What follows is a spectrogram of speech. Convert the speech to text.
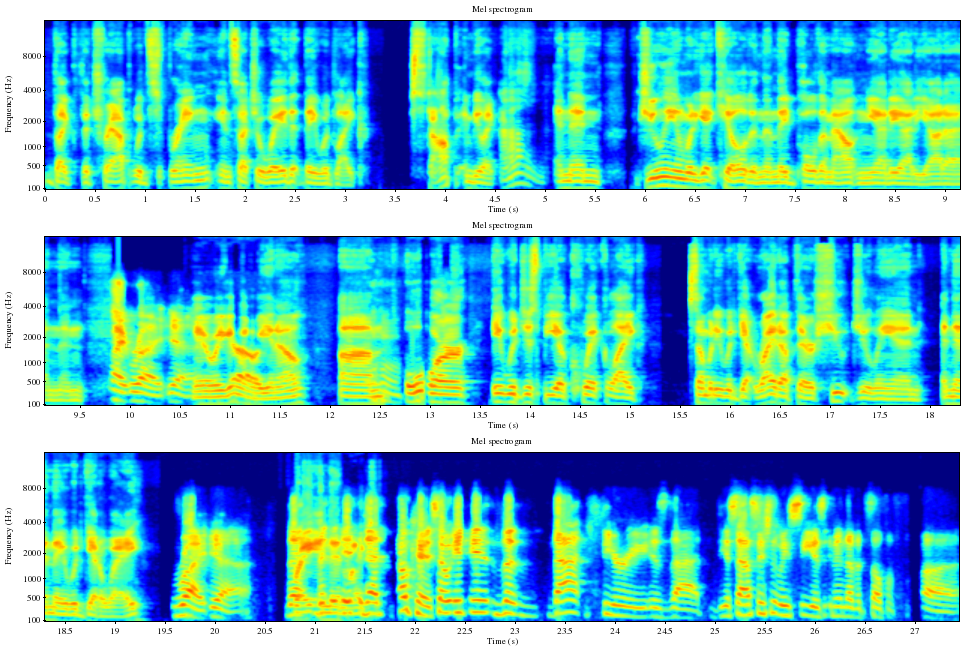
like the trap would spring in such a way that they would like stop and be like ah and then Julian would get killed and then they'd pull them out and yada yada yada and then Right, right, yeah. here we go, you know? Um Mhm. or it would just be a quick like somebody would get right up there, shoot Julian, and then they would get away. Right, yeah. That, Right, and then, it- like- that okay, so it, it the that theory is that the assassination that we see is in and of itself a uh,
